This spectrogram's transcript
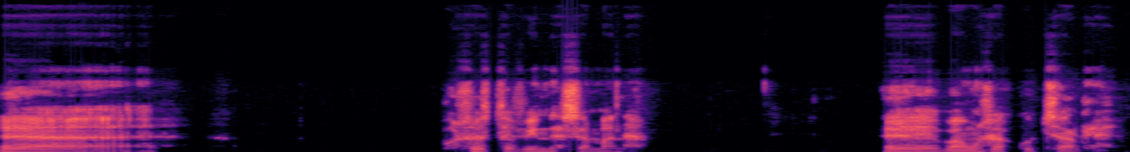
eh, pues este fin de semana. Eh, vamos a escucharle.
